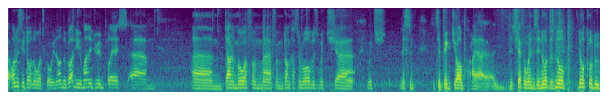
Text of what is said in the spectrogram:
I honestly don't know what's going on. They've got a new manager in place, um, um, Darren Moore from uh, from Doncaster Rovers, which uh, which listen, it's a big job. I, I, the Sheffield Wednesday, no, there's no no club who,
